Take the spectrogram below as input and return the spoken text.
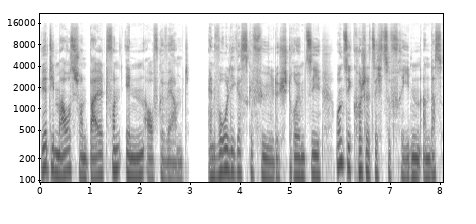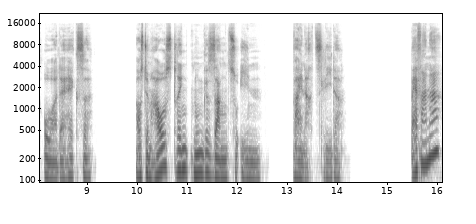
wird die Maus schon bald von innen aufgewärmt. Ein wohliges Gefühl durchströmt sie, und sie kuschelt sich zufrieden an das Ohr der Hexe. Aus dem Haus dringt nun Gesang zu ihnen. Weihnachtslieder. Befana?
